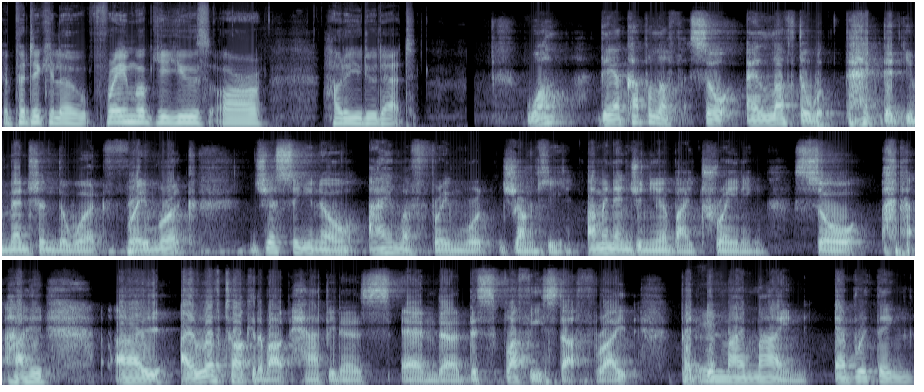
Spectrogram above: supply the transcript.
a particular framework you use, or how do you do that? Well, there are a couple of. So I love the fact that you mentioned the word framework just so you know, I'm a framework junkie. I'm an engineer by training, so I I I love talking about happiness and uh, this fluffy stuff, right? But in my mind, everything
